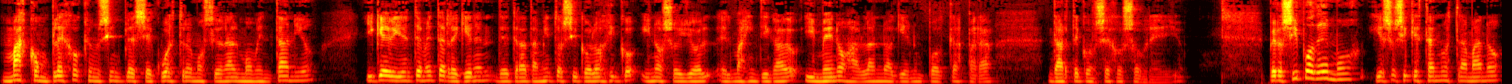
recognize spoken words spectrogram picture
más complejos que un simple secuestro emocional momentáneo y que evidentemente requieren de tratamiento psicológico y no soy yo el, más indicado y menos hablando aquí en un podcast para darte consejos sobre ello. Pero sí podemos, y eso sí que está en nuestra mano,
